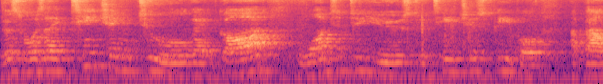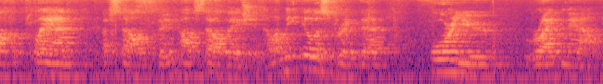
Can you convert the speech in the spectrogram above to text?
this was a teaching tool that God wanted to use to teach his people about the plan of, salvation. Now let me illustrate that for you right now.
